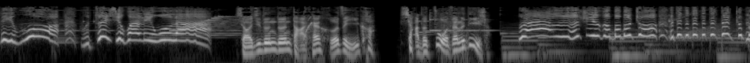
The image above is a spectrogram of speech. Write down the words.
礼物！我最喜欢礼物啦！小鸡墩墩打开盒子一看，吓得坐在了地上。哇，是一盒棒棒虫！太太太太太太可怕！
